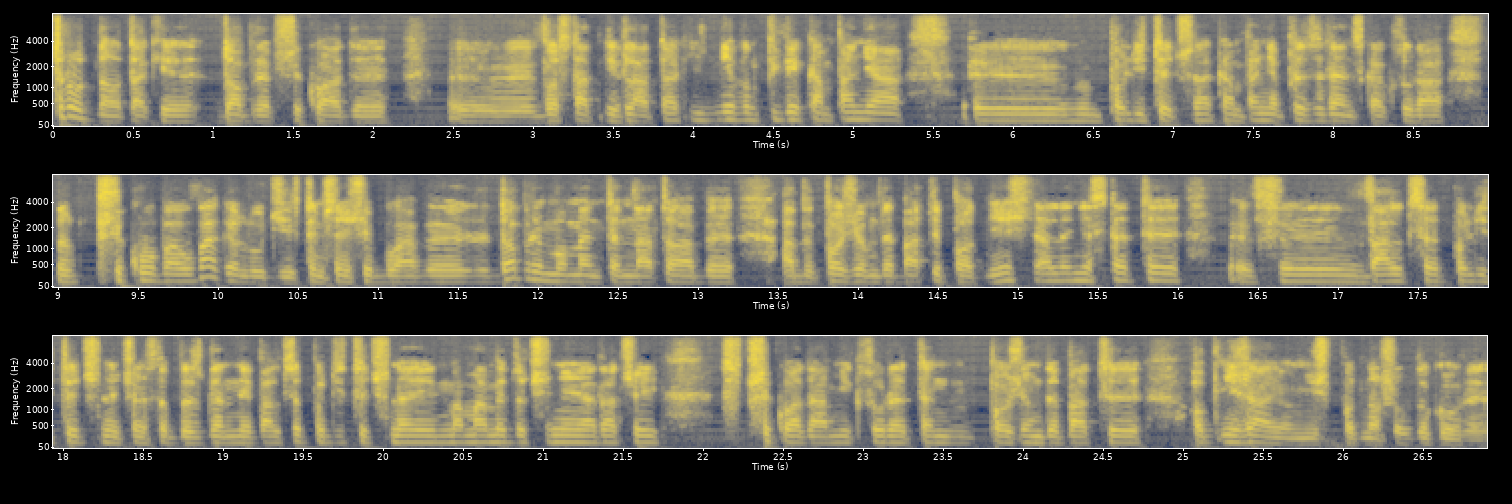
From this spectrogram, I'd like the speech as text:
trudno takie dobre przykłady y, w ostatnich latach i niewątpliwie kampania y, polityczna, kampania prezydencka, która no, przykuwa uwagę ludzi, w tym sensie byłaby dobrym momentem na to, aby, aby poziom debaty podnieść, ale niestety w walce politycznej, często bezwzględnej walce politycznej mamy do czynienia raczej z przykładami, które ten poziom debaty obniżają niż podnoszą do góry.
